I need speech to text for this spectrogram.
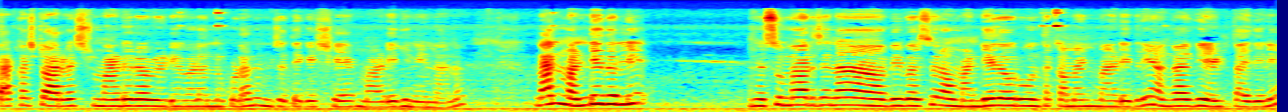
ಸಾಕಷ್ಟು ಹಾರ್ವೆಸ್ಟ್ ಮಾಡಿರೋ ವಿಡಿಯೋಗಳನ್ನು ಕೂಡ ನಿಮ್ಮ ಜೊತೆಗೆ ಶೇರ್ ಮಾಡಿದ್ದೀನಿ ನಾನು. ನಾನು ಮಂಡ್ಯದಲ್ಲಿ ಸುಮಾರು ಜನ ವಿವರ್ಸು ನಾವು ಮಂಡ್ಯದವರು ಅಂತ ಕಮೆಂಟ್ ಮಾಡಿದ್ರಿ, ಹಂಗಾಗಿ ಹೇಳ್ತಾ ಇದ್ದೀನಿ.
